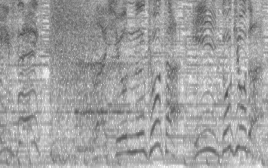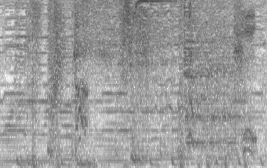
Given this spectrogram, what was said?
行くぜ！わしを抜こうた！いい度胸だ！慮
